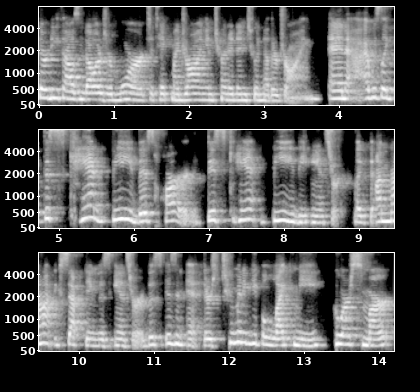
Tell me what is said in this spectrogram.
$30,000 or more to take my drawing and turn it into another drawing. And I was like, this can't be this hard. This can't be the answer. Like, I'm not accepting this answer. This isn't it. There's too many people like me who are smart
